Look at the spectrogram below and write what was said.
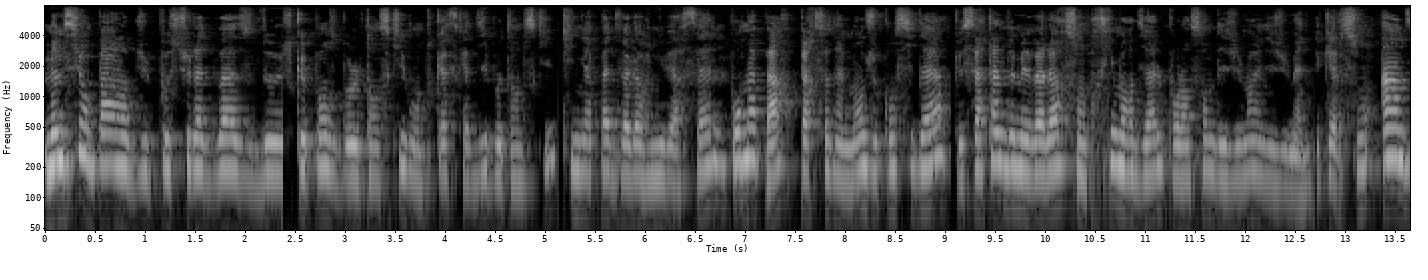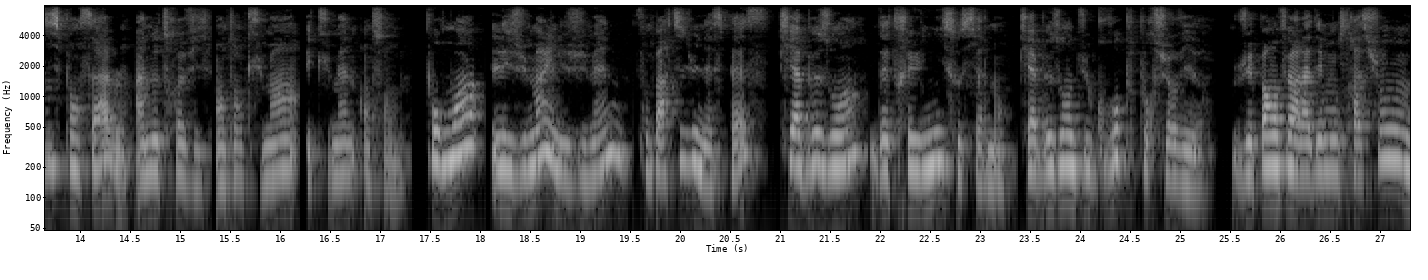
Même si on parle du postulat de base de ce que pense Boltanski, ou en tout cas ce qu'a dit Boltanski, qu'il n'y a pas de valeur universelle, pour ma part, personnellement, je considère que certaines de mes valeurs sont primordiales pour l'ensemble des humains et des humaines, et qu'elles sont indispensables à notre vie, en tant qu'humains et qu'humaines ensemble. Pour moi, les humains et les humaines font partie d'une espèce qui a besoin d'être réunis socialement, qui a besoin du groupe pour survivre. Je vais pas en faire la démonstration,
